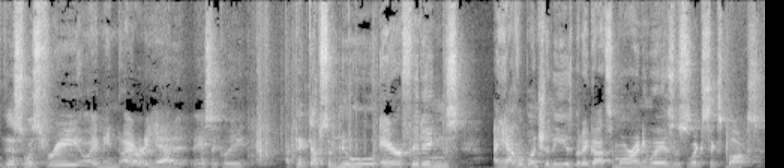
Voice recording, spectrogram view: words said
This was free. I mean, I already had it basically. I picked up some new air fittings. I have a bunch of these, but I got some more anyways. This was like six bucks.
